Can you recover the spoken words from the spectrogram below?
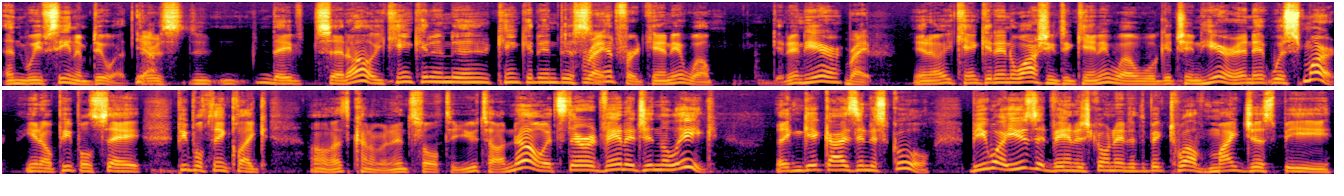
and we've seen them do it. Yeah. There's they've said, "Oh, you can't get into can't get into Stanford, can you?" Well, get in here. Right. You know, you can't get into Washington, can you? Well, we'll get you in here. And it was smart. You know, people say, people think like, oh, that's kind of an insult to Utah. No, it's their advantage in the league. They can get guys into school. BYU's advantage going into the Big 12 might just be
